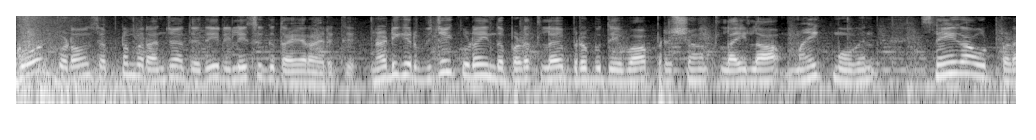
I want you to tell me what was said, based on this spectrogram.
கோட் படம் செப்டம்பர் அஞ்சாம் தேதி ரிலீஸுக்கு தயாராக இருக்கு. நடிகர் விஜய் கூட இந்த படத்தில் பிரபு தேவா பிரசாந்த் லைலா மைக் மோகன் ஸ்னேகா உட்பட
